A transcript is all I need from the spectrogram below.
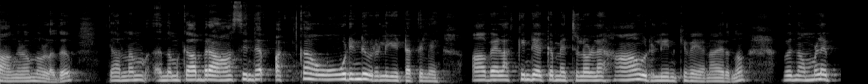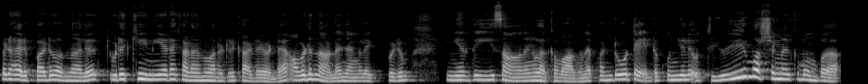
വാങ്ങണം എന്നുള്ളത്. കാരണം നമുക്ക് ആ ബ്രാസിന്റെ പക്ക ഓടിന്റെ ഉരുളി കിട്ടത്തില്ലേ? ആ വിളക്കിന്റെയൊക്കെ മെറ്റലുള്ള ആ ഉരുളി എനിക്ക് വേണമായിരുന്നു. അപ്പോൾ നമ്മൾ എപ്പോഴും ഹരിപ്പാട് വന്നാൽ ഇവിടെ കിണിയുടെ കട എന്ന് പറഞ്ഞിട്ടൊരു കടയുണ്ട്. അവിടെ നിന്നാണ് ഞങ്ങൾ എപ്പോഴും ഇങ്ങനത്തെ ഈ സാധനങ്ങളൊക്കെ വാങ്ങുന്നത്. പണ്ട് തൊട്ടേ എന്റെ കുഞ്ഞിൽ ഒത്തിരിയും വർഷങ്ങൾക്ക് മുമ്പതാണ്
